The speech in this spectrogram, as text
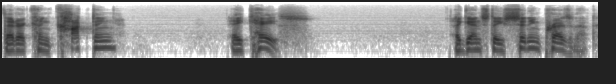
that are concocting a case against a sitting president.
